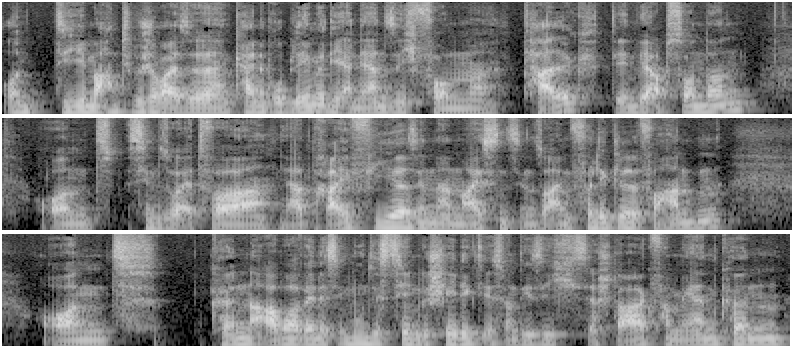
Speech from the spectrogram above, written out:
Und die machen typischerweise keine Probleme, die ernähren sich vom Talg, den wir absondern. Und sind so etwa ja, drei, vier sind dann meistens in so einem Follikel vorhanden und können aber, wenn das Immunsystem geschädigt ist und die sich sehr stark vermehren können,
